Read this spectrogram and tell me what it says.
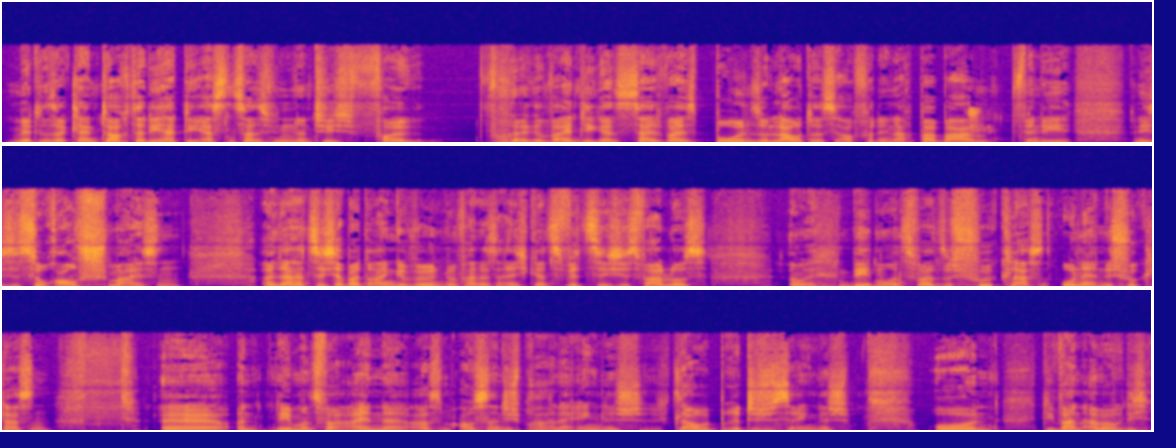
Mit unserer kleinen Tochter, die hat die ersten 20 Minuten natürlich voll, voll geweint die ganze Zeit, weil es Bohlen so laut ist, auch von den Nachbarbaren, wenn die, wenn die es so rausschmeißen. Und dann hat sich aber dran gewöhnt und fand das eigentlich ganz witzig. Es war bloß, neben uns waren so Schulklassen, ohne Ende Schulklassen. Äh, und neben uns war eine aus dem Ausland, die sprach alle Englisch, ich glaube britisches Englisch. Und die waren aber wirklich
